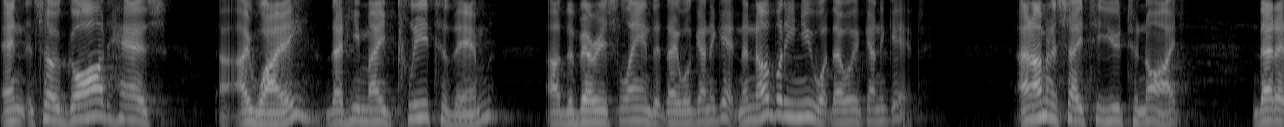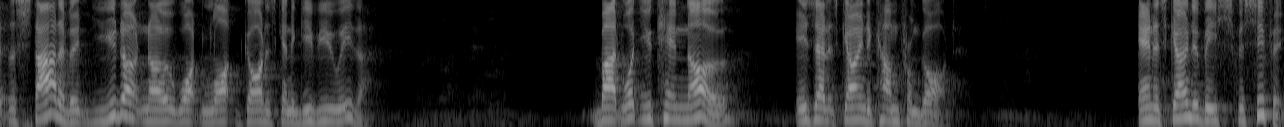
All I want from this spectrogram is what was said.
And so God has a way that He made clear to them uh, the various land that they were going to get. Now, nobody knew what they were going to get. And I'm going to say to you tonight that at the start of it, you don't know what lot God is going to give you either. But what you can know is that it's going to come from God. And it's going to be specific.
